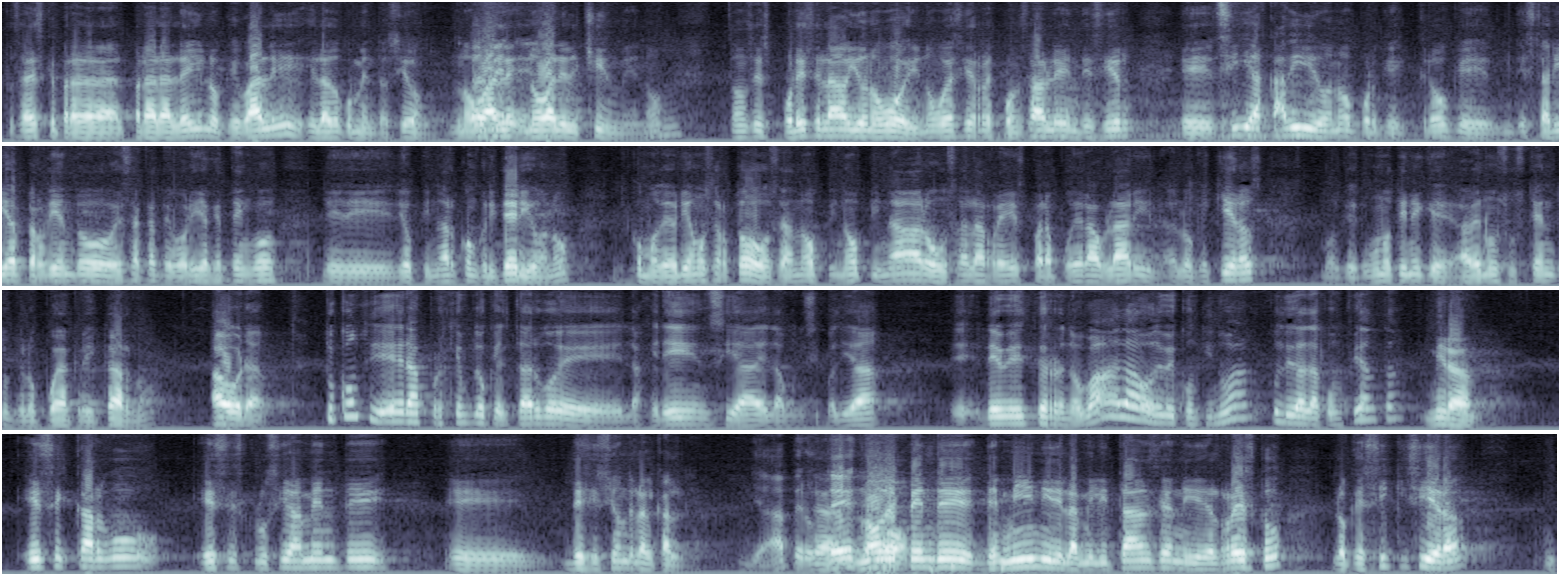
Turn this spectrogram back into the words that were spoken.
tú sabes que para la, para la ley lo que vale es la documentación, no vale, no vale el chisme, ¿no? Entonces, por ese lado yo no voy, no voy a ser responsable en decir, eh, sí, ha cabido, ¿no? Porque creo que estaría perdiendo esa categoría que tengo de, de opinar con criterio, ¿no? Como deberíamos ser todos, o sea, no, no opinar o usar las redes para poder hablar y lo que quieras, porque uno tiene que haber un sustento que lo pueda acreditar, ¿no? Ahora, ¿tú consideras, por ejemplo, que el cargo de la gerencia, de la municipalidad, eh, debe ser renovada o debe continuar? ¿Tú le das la confianza? Mira, ese cargo es exclusivamente eh, decisión del alcalde. Ya, pero no depende de mí, ni de la militancia, ni del resto. Lo que sí quisiera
